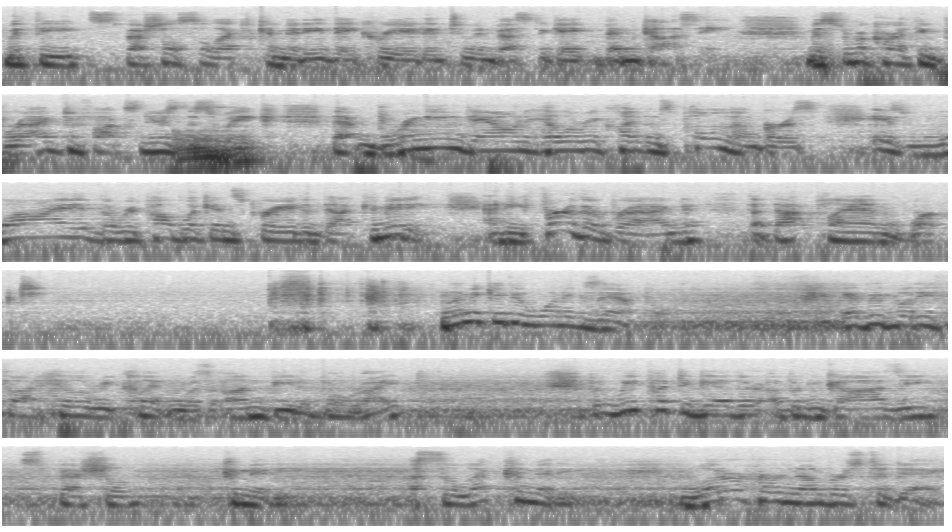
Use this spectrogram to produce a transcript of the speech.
with the special select committee they created to investigate Benghazi. Mr. McCarthy bragged to Fox News this week that bringing down Hillary Clinton's poll numbers is why the Republicans created that committee. And he further bragged that that plan worked. Let me give you one example. Everybody thought Hillary Clinton was unbeatable, right? But we put together a Benghazi special committee, a select committee. What are her numbers today?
